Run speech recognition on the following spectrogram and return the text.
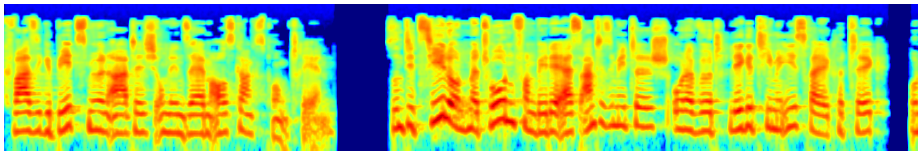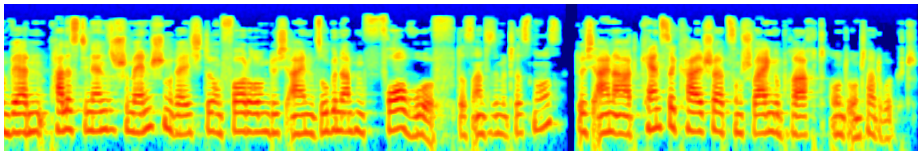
quasi gebetsmühlenartig um denselben Ausgangspunkt drehen. Sind die Ziele und Methoden von BDS antisemitisch oder wird legitime Israel-Kritik und werden palästinensische Menschenrechte und Forderungen durch einen sogenannten Vorwurf des Antisemitismus, durch eine Art Cancel Culture zum Schweigen gebracht und unterdrückt.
